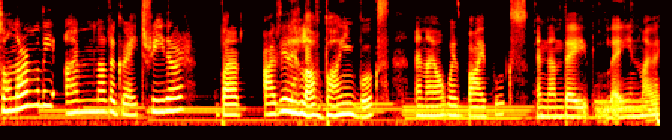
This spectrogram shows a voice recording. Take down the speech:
So normally I'm not a great reader, but I really love buying books and I always buy books and then they lay in my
